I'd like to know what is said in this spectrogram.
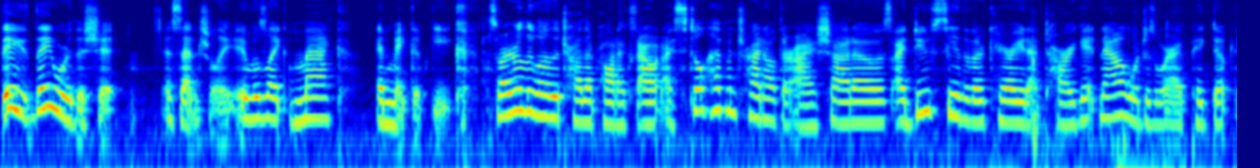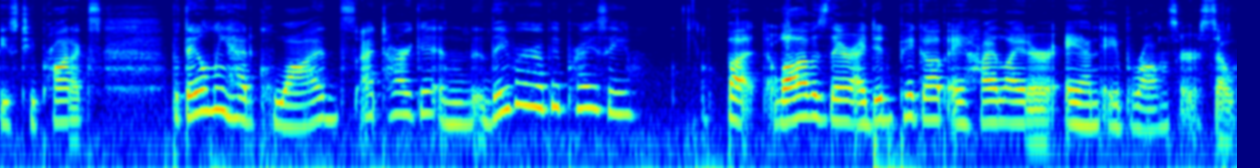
they they were the shit essentially. It was like MAC and Makeup Geek. So I really wanted to try their products out. I still haven't tried out their eyeshadows. I do see that they're carried at Target now, which is where I picked up these two products, but they only had quads at Target and they were a bit pricey. But while I was there, I did pick up a highlighter and a bronzer. So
